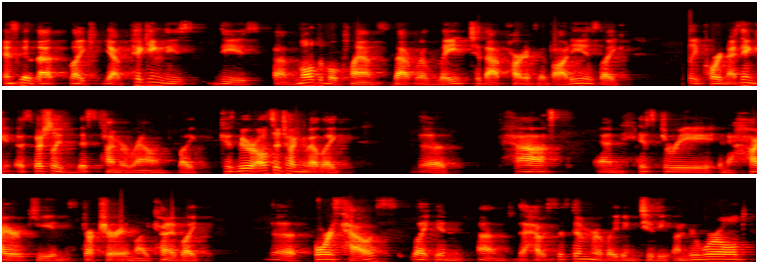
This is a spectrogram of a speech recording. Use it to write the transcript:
And so that like yeah, picking these these um, multiple plants that relate to that part of the body is like really important. I think especially this time around, like because we were also talking about like the past and history and hierarchy and structure and like kind of like the fourth house, like in um, the house system relating to the underworld.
